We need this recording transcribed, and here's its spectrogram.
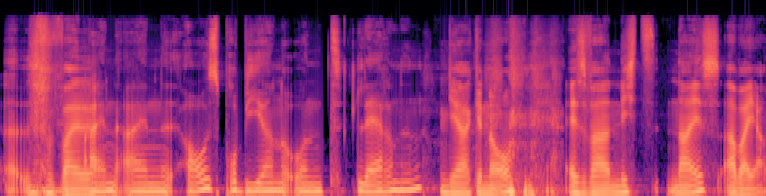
äh, weil. Ein, ein Ausprobieren und Lernen. Ja, genau. es war nicht nice, aber ja,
